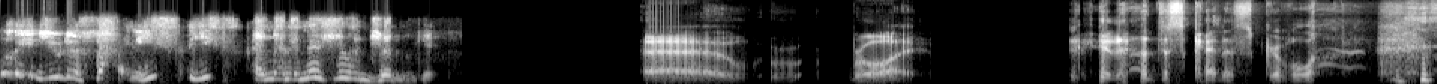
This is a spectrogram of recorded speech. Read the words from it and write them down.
I'll lead you to sign here, here and then initial and triplicate. Uh, r- right. I'll just kind of scribble.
